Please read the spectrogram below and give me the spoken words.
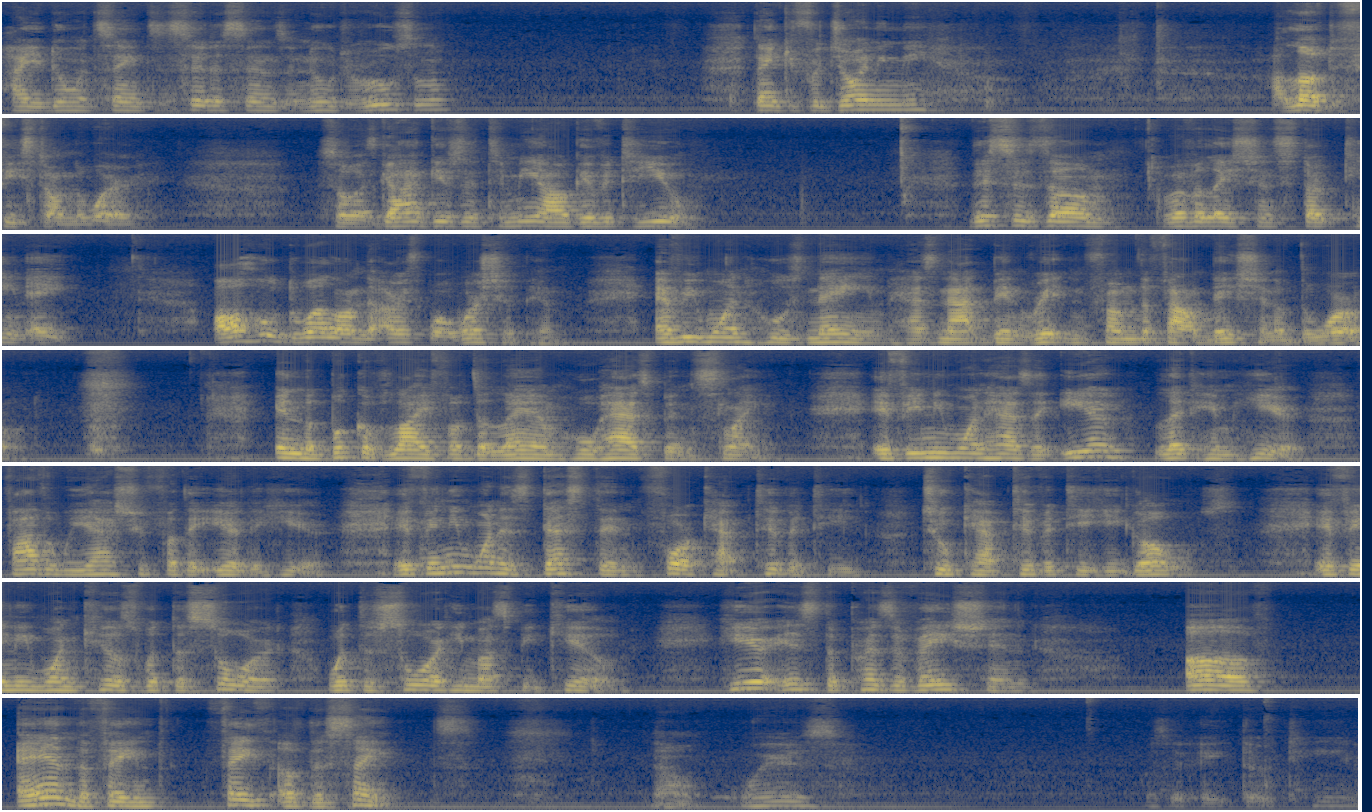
How you doing, saints and citizens of New Jerusalem? Thank you for joining me. I love to feast on the word. So as God gives it to me, I'll give it to you. This is um Revelations 13:8. All who dwell on the earth will worship him, everyone whose name has not been written from the foundation of the world. In the book of life of the Lamb who has been slain. If anyone has an ear, let him hear. Father, we ask you for the ear to hear. If anyone is destined for captivity, to captivity he goes. If anyone kills with the sword, with the sword he must be killed. Here is the preservation of and the faith faith of the saints. Now, where's was it 813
